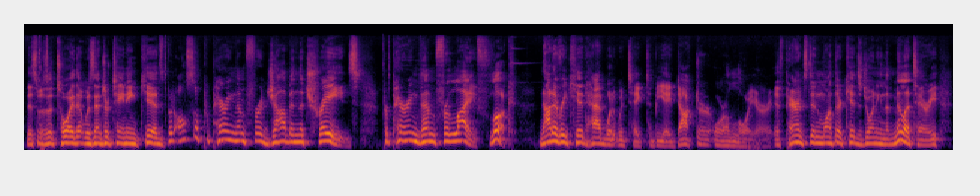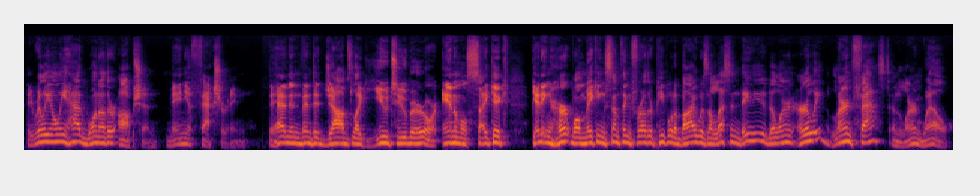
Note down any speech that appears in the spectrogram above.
This was a toy that was entertaining kids, but also preparing them for a job in the trades, preparing them for life. Look, not every kid had what it would take to be a doctor or a lawyer. If parents didn't want their kids joining the military, they really only had one other option manufacturing. They hadn't invented jobs like YouTuber or animal psychic. Getting hurt while making something for other people to buy was a lesson they needed to learn early, learn fast, and learn well.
